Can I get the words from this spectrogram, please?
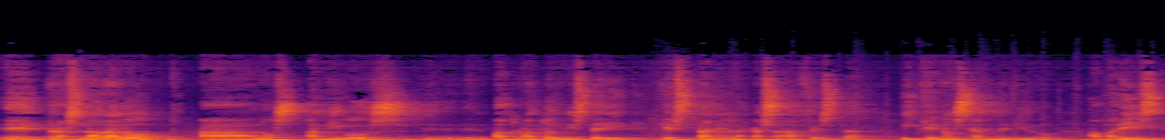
eh, trasládalo a los amigos del patronato del Misteri que están en la Casa de la Festa y que no se han venido a París.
